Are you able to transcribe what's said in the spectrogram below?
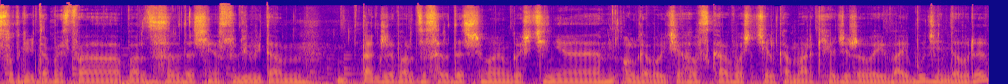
Słodki, witam Państwa bardzo serdecznie w studiu. Witam także bardzo serdecznie moją gościnę Olga Wojciechowska, właścicielka marki odzieżowej Wajbu. Dzień dobry.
